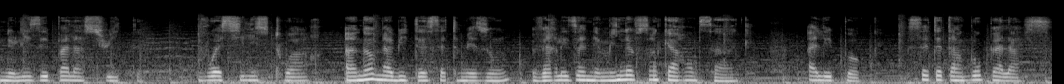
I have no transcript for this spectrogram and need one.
ne lisez pas la suite. Voici l'histoire. Un homme habitait cette maison, vers les années 1945. À l'époque, c'était un beau palace.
